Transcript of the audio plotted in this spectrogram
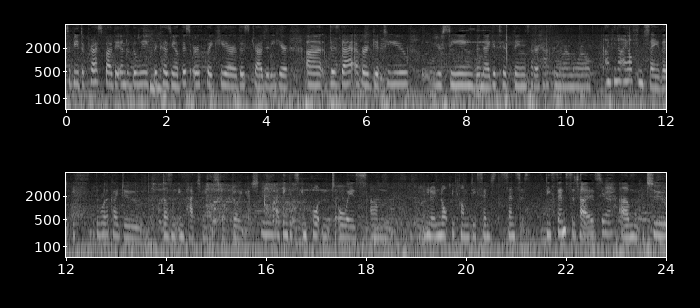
to be depressed by the end of the week because you know this earthquake here, this tragedy here. Uh, does that ever get to you? You're seeing the negative things things that are happening around the world? I mean, I often say that if the work I do doesn't impact me, I'll stop doing it. Mm. I think it's important to always, um, you know, not become desensitized desensitized yeah. um, to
